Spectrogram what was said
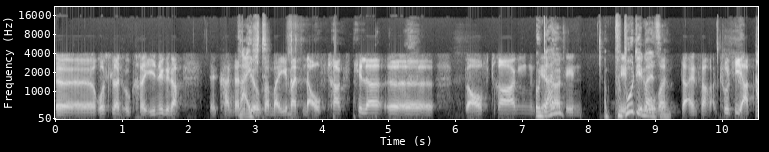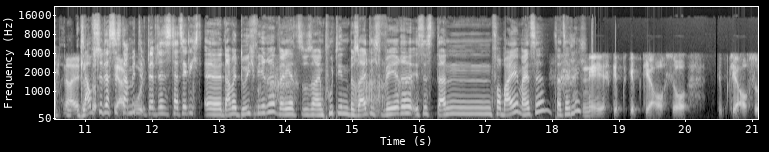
äh, Russland, Ukraine gedacht, äh, kann dann Reicht. irgendwann mal jemand einen Auftragskiller äh, beauftragen, Und der dann? da den, Putin meinst du? Da einfach Tutti abknallt. glaubst du, dass es Ja, damit, gut. dass es tatsächlich äh, damit durch wäre, wenn jetzt sozusagen Putin beseitigt wäre, ist es dann vorbei, meinst du? Tatsächlich? Nee, es gibt, gibt ja auch so, gibt ja auch so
